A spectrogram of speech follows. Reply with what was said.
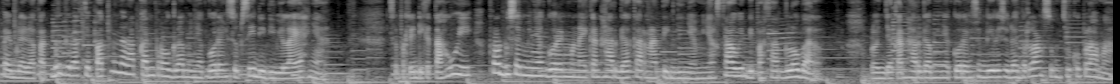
Pemda dapat bergerak cepat menerapkan program minyak goreng subsidi di wilayahnya. Seperti diketahui, produsen minyak goreng menaikkan harga karena tingginya minyak sawit di pasar global. Lonjakan harga minyak goreng sendiri sudah berlangsung cukup lama.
